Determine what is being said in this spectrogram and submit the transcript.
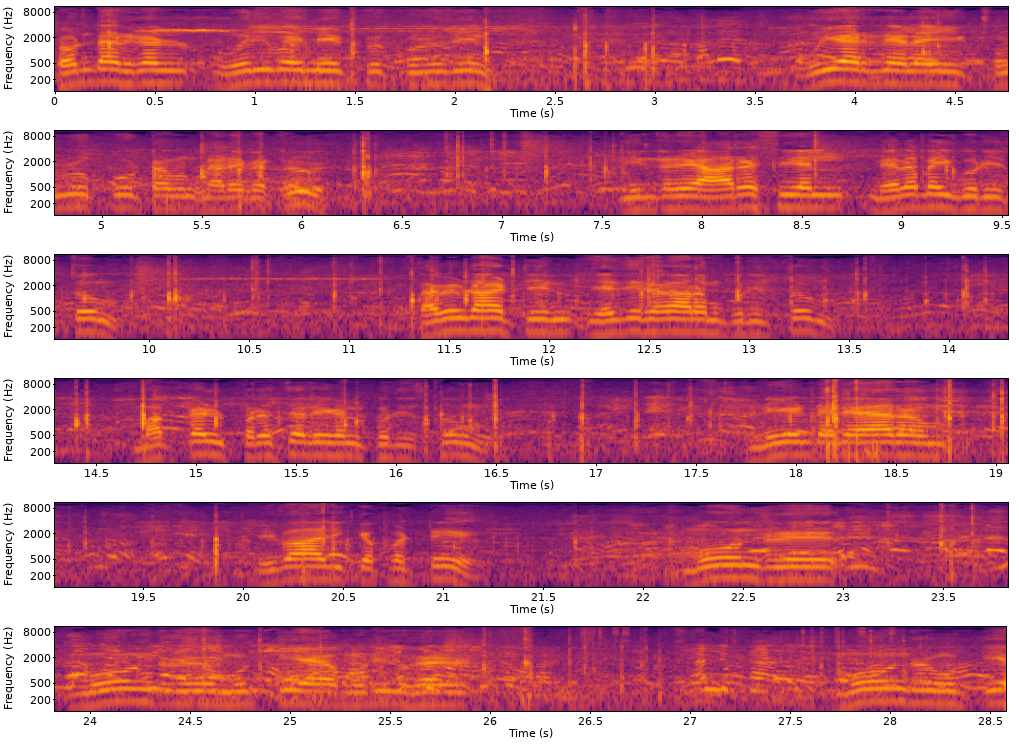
தொண்டர்கள் உரிமை மீட்பு குழுவின் உயர்நிலை குழு கூட்டம் நடைபெற்றது. இன்றைய அரசியல் நிலைமை குறித்தும் தமிழ்நாட்டின் எதிர்காலம் குறித்தும் மக்கள் பிரச்சனைகள் குறித்தும் நீண்ட நேரம் விவாதிக்கப்பட்டு மூன்று மூன்று முக்கிய முடிவுகள் மூன்று முக்கிய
